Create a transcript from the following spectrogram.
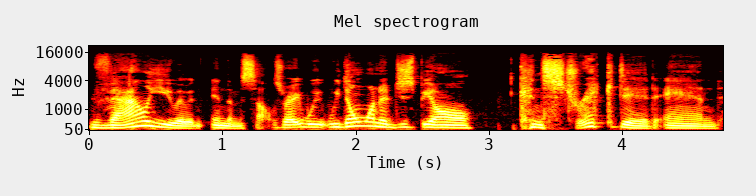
value in, in themselves, right? We, we don't want to just be all constricted and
